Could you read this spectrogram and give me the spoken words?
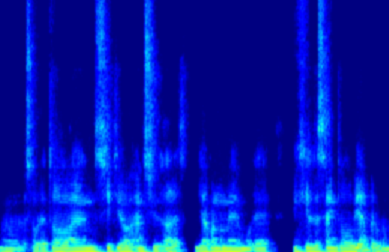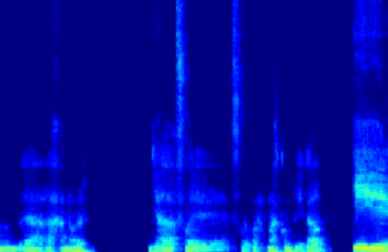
uh, sobre todo en sitios, en ciudades. Ya cuando me mudé en Hildesheim todo bien, pero cuando me mudé a, a Hannover ya fue, fue más complicado. Y,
